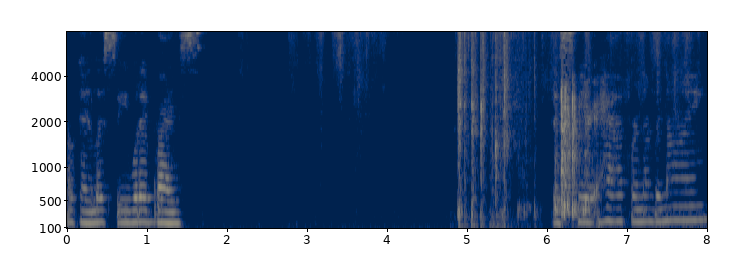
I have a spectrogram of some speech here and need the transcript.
Okay, let's see. What advice does Spirit have for number nine?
